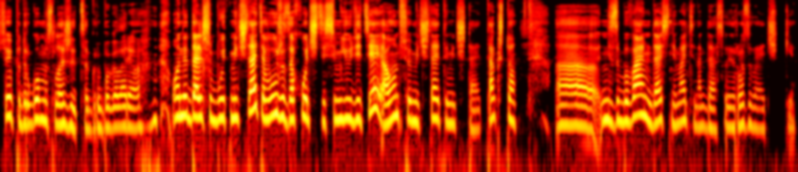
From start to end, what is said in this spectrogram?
все и по-другому сложиться, грубо говоря. Он и дальше будет мечтать, а вы уже захочете семью детей, а он все мечтает и мечтает. Так что э, не забываем, да, снимать иногда свои розовые очки.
